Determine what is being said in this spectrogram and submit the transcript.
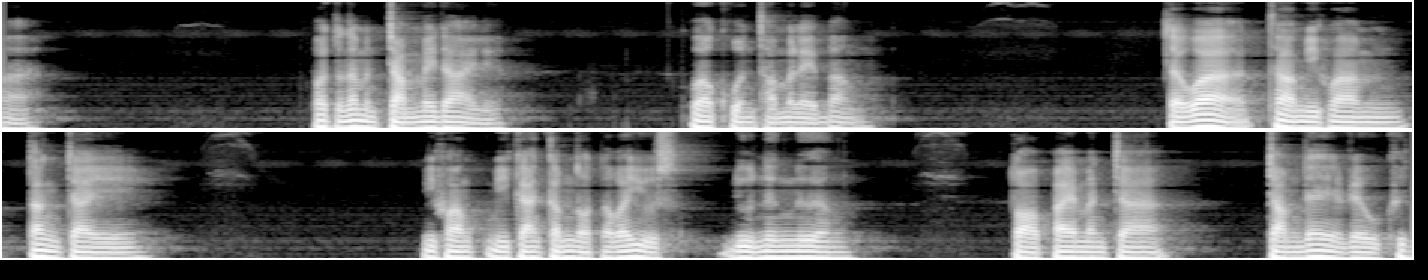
มา เพราะตอนนั้นมันจำไม่ได้เลย ว่าควรทำอะไรบ้าง แต่ว่าถ้ามีความตั้งใจ มีความมีการกำหนดเอาไว้อยู่อยู่เนืองๆต่อไปมันจะจำได้เร็วขึ้น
